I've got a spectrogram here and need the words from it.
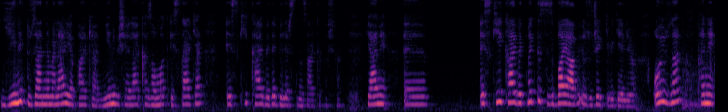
yeni düzenlemeler yaparken, yeni bir şeyler kazanmak isterken eskiyi kaybedebilirsiniz arkadaşlar. Yani e, eskiyi kaybetmek de sizi bayağı bir üzecek gibi geliyor. O yüzden hani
